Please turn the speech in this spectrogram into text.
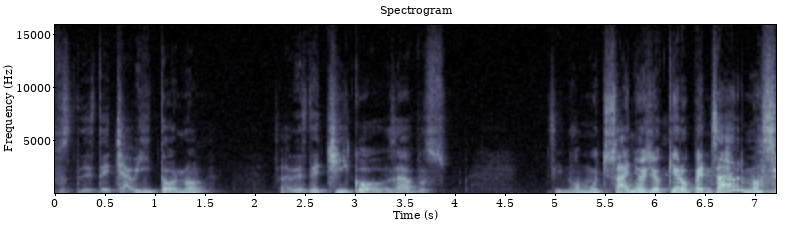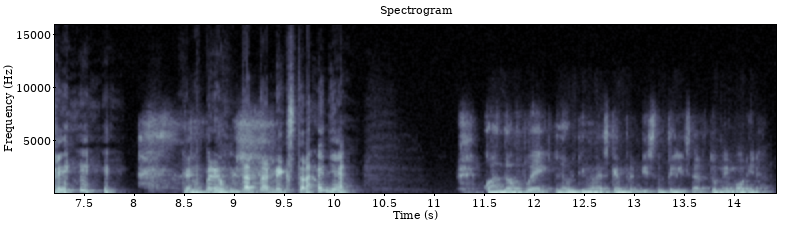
pues, desde chavito, ¿no? O sea, desde chico, o sea, pues, sí, ¿no? Muchos años, yo quiero pensar, no sé. Qué pregunta tan extraña. ¿Cuándo fue la última vez que aprendiste a utilizar tu memoria?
